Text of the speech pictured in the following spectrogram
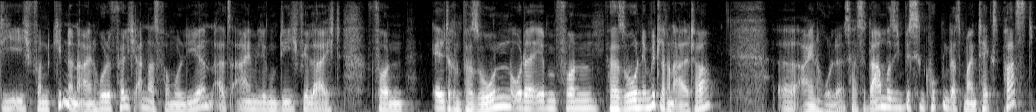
die ich von Kindern einhole, völlig anders formulieren als Einwilligungen, die ich vielleicht von älteren Personen oder eben von Personen im mittleren Alter äh, einhole. Das heißt, da muss ich ein bisschen gucken, dass mein Text passt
